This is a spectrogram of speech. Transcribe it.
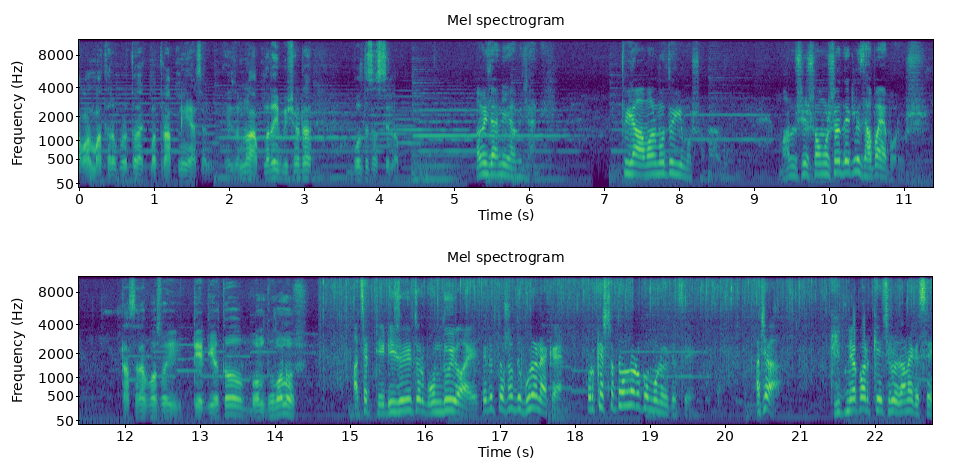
আমার মাথার উপরে তো একমাত্র আপনিই আছেন। এই জন্য আপনার এই বিষয়টা বলতে চাচ্ছিলাম। আমি জানি আমি জানি। তুই আমার মতো ইমোশনাল মানুষের সমস্যা দেখলে ঝাঁপায়া পড়স। তাছাড়া বস ওই টেডিও তো বন্ধু মানুষ। আচ্ছা টেডি যদি তোর বন্ধুই হয় তাহলে তোর সাথে ঘুরে না কেন? ওর কেসটা তো অন্যরকম মনে হইতেছে। আচ্ছা কিডন্যাপার কে ছিল জানা গেছে?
